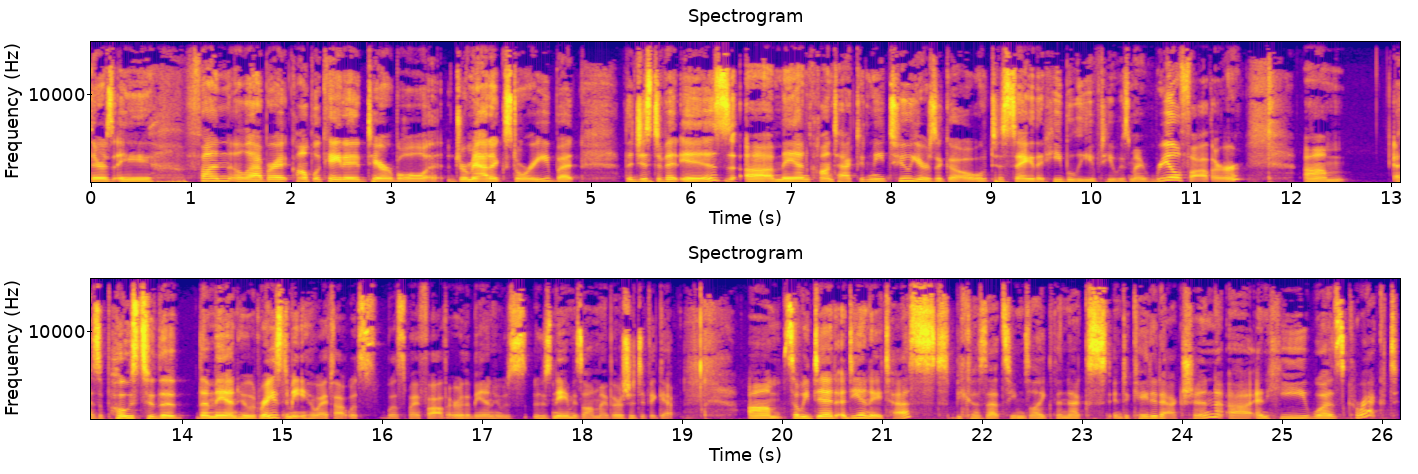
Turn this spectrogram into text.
there's a fun, elaborate, complicated, terrible, dramatic story, but the gist of it is uh, a man contacted me two years ago to say that he believed he was my real father. Um, as opposed to the the man who had raised me, who I thought was was my father, the man whose whose name is on my birth certificate. Um, so we did a DNA test because that seems like the next indicated action, uh, and he was correct.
